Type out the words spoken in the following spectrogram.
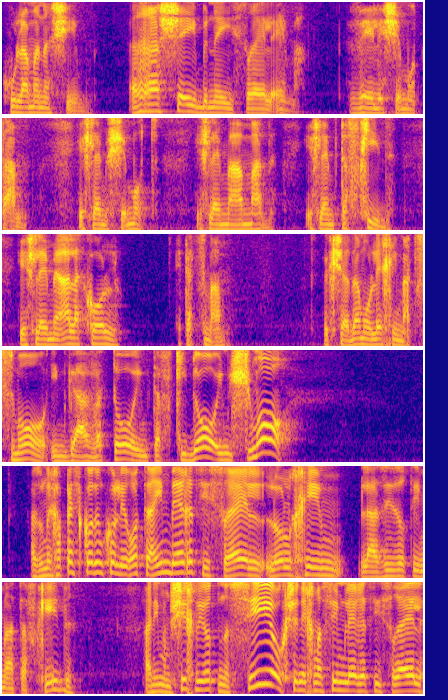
כולם אנשים, ראשי בני ישראל המה, ואלה שמותם. יש להם שמות, יש להם מעמד, יש להם תפקיד, יש להם מעל הכל את עצמם. וכשאדם הולך עם עצמו, עם גאוותו, עם תפקידו, עם שמו, אז הוא מחפש קודם כל לראות האם בארץ ישראל לא הולכים להזיז אותי מהתפקיד? אני ממשיך להיות נשיא, או כשנכנסים לארץ ישראל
